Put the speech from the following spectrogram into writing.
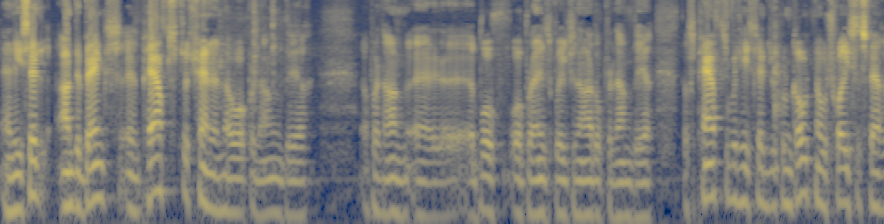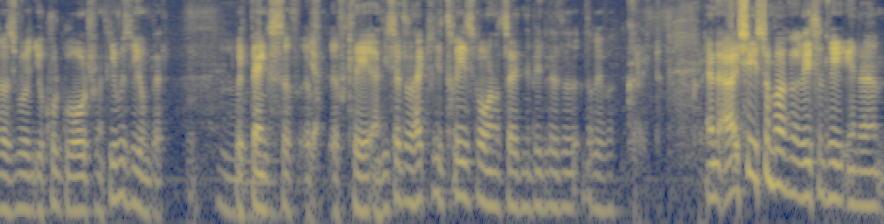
And he said on the banks, and parts of the Shannon now up along there, up along uh, above O'Brien's Bridge and all up along there, there's parts of it he said you can go out now twice as far as you could go out when he was young lad, with banks of, of, Yeah. of clay. And he said there's actually trees growing outside in the middle of the, the river. Correct. Correct. And I see somewhere recently in a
